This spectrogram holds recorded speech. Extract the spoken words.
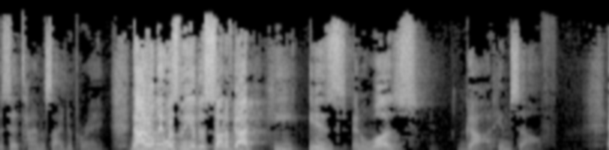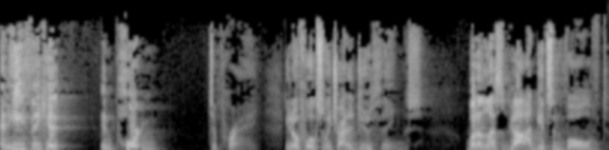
to set time aside to pray? Not only was he the Son of God, he is and was God himself. And he think it important to pray. You know, folks, we try to do things, but unless God gets involved,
